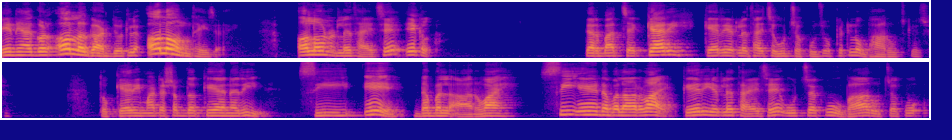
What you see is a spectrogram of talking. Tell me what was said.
એની આગળ અ લગાડ એટલે અલોન થઈ જાય. અલોન એટલે થાય છે એકલા. ત્યારબાદ છે કેરી. કેરી એટલે થાય છે ઊંચો જો કેટલો ભાર ઉચકે છે? તો કેરી માટે શબ્દ કે અને રી. C A double R Y C A double R Y carry એટલે થાય છે ઉચકવું, ભાર ઉચકવો.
